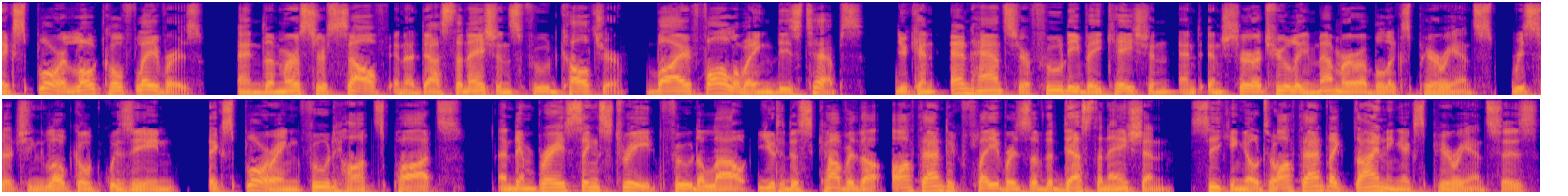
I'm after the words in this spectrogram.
explore local flavors, and immerse yourself in a destination's food culture. By following these tips, you can enhance your foodie vacation and ensure a truly memorable experience. Researching local cuisine, exploring food hotspots, and embracing street food allow you to discover the authentic flavors of the destination. Seeking out authentic dining experiences,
